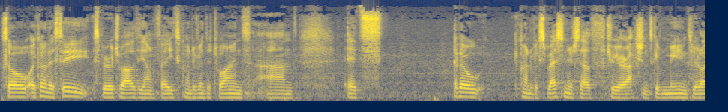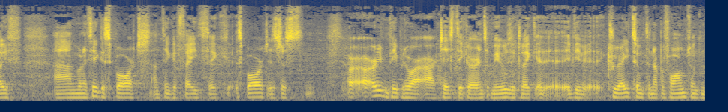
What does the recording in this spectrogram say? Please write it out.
So I kind of see spirituality and faith kind of intertwined, and it's about kind of expressing yourself through your actions, giving meaning to your life. And when I think of sport and think of faith, like sport is just, or, or, even people who are artistic or into music, like if you create something or perform something,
